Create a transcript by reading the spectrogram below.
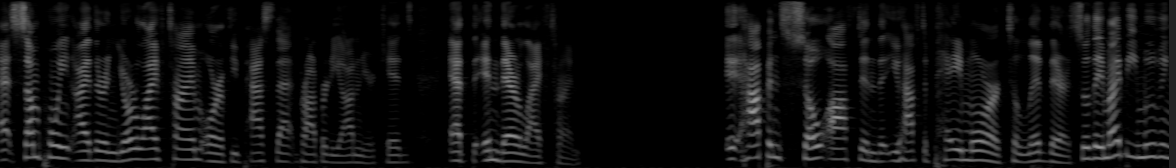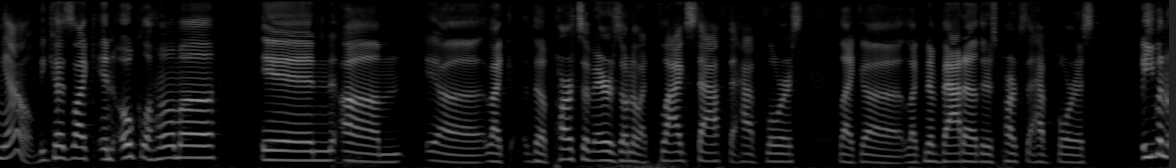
at some point, either in your lifetime or if you pass that property on to your kids at the, in their lifetime. It happens so often that you have to pay more to live there. So they might be moving out because, like in Oklahoma, in um, uh, like the parts of Arizona, like Flagstaff, that have forest, like uh, like Nevada, there's parts that have forest. Even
